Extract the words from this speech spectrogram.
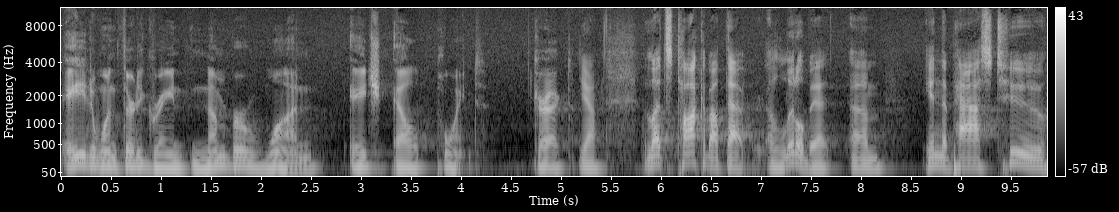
80 to 130 grain number one HL point. Correct. Yeah. Let's talk about that a little bit. Um, in the past, too,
